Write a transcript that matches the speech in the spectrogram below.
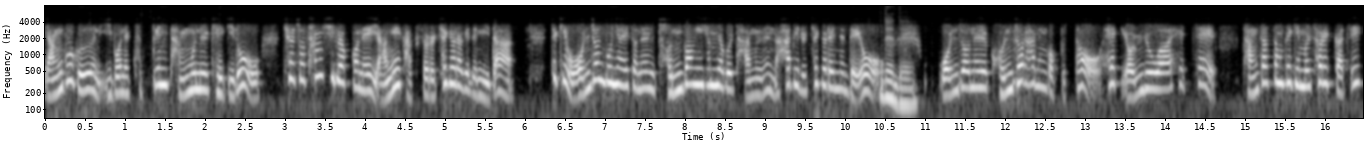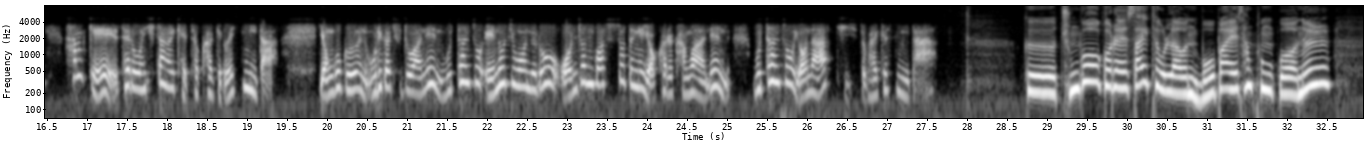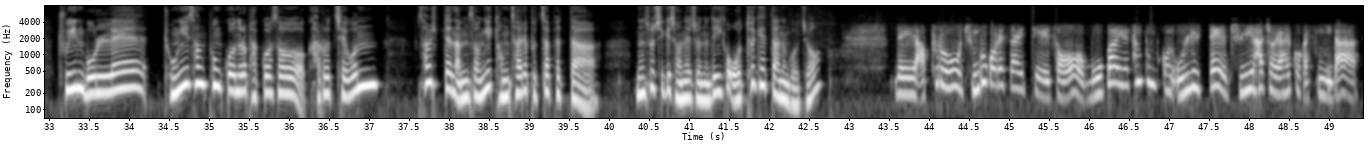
양국은 이번에 국빈 방문을 계기로 최소 30여 건의 양해 각서를 체결하게 됩니다. 특히 원전 분야에서는 전방위 협력을 담은 합의를 체결했는데요. 네네. 원전을 건설하는 것부터 핵 연료와 해체, 방사성 폐기물 처리까지 함께 새로운 시장을 개척하기로 했습니다. 영국은 우리가 주도하는 무탄소 에너지원으로 원전과 수소 등의 역할을 강화하는 무탄소 연합 지지도 밝혔습니다. 그 중고 거래 사이트에 올라온 모바일 상품권을 주인 몰래 종이 상품권으로 바꿔서 가로채운 30대 남성이 경찰에 붙잡혔다 는 소식이 전해졌는데 이거 어떻게 했다는 거죠? 네, 앞으로 중고거래 사이트에서 모바일 상품권 올릴 때 주의하셔야 할 것 같습니다.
